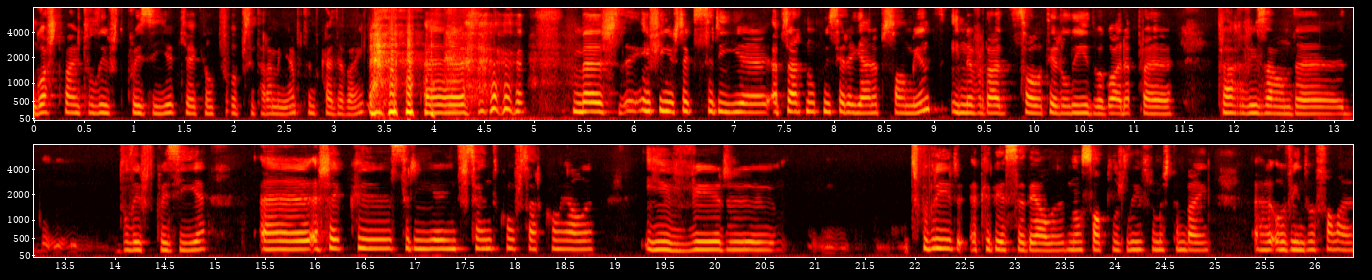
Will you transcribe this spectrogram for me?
gosto mais do livro de poesia, que é aquele que vou apresentar amanhã, portanto calha bem. uh, mas, enfim, isto é que seria, apesar de não conhecer a Yara pessoalmente, e na verdade só ter lido agora para, para a revisão da, do livro de poesia, uh, achei que seria interessante conversar com ela e ver, descobrir a cabeça dela, não só pelos livros, mas também ouvindo-a falar.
